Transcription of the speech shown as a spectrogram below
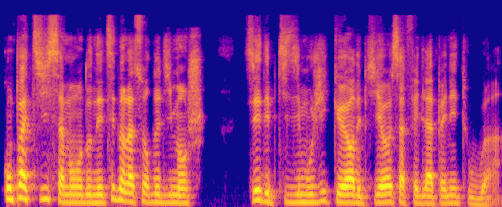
compatissent à un moment donné, tu sais, dans la soirée de dimanche. Tu sais, des petits émojis cœur, des petits oh, ça fait de la peine et tout. Bah.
